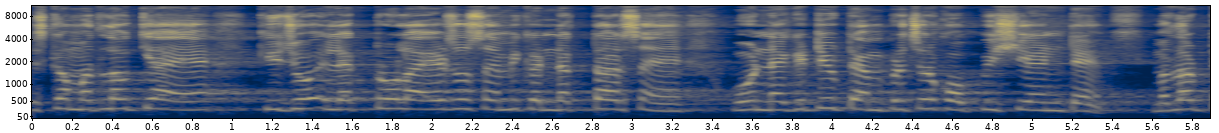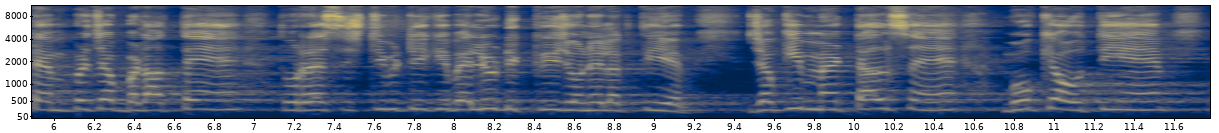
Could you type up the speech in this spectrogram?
इसका मतलब क्या है कि जो इलेक्ट्रोलाइट्स और सेमीकंडक्टर्स हैं, वो नेगेटिव टेम्परेचर कॉपिशियंट हैं। मतलब टेम्परेचर बढ़ाते हैं तो रेसिस्टिविटी की वैल्यू डिक्रीज होने लगती है। जबकि मेटल्स हैं, वो क्या होती हैं?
